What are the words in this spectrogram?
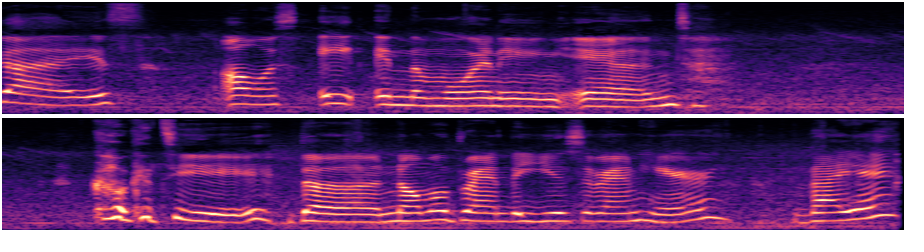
you guys! Almost 8 in the morning and coca tea. The normal brand they use around here, Valle.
